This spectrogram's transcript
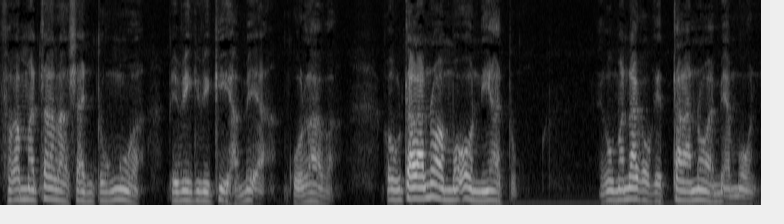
whakamatala sa ntungua pe wiki wiki ha mea ko lava. Ko ku talanoa mo oni atu. E ku manako ke talanoa mea mo oni.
